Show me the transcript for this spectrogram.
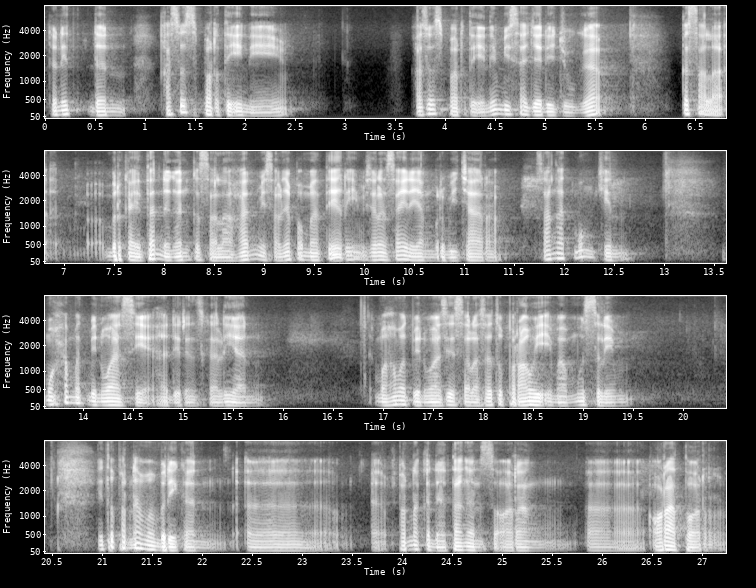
Dan dan kasus seperti ini kasus seperti ini bisa jadi juga kesalah berkaitan dengan kesalahan misalnya pemateri, misalnya saya yang berbicara. Sangat mungkin Muhammad bin Wasi hadirin sekalian. Muhammad bin Wasi salah satu perawi Imam Muslim itu pernah memberikan uh, pernah kedatangan seorang uh, orator.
